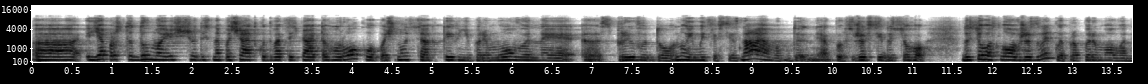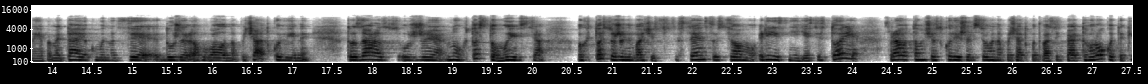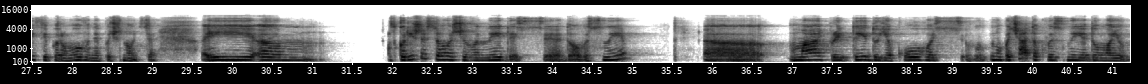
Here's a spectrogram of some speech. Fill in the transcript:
Е, Я просто думаю, що десь на початку 25-го року почнуться активні перемовини е, з приводу, ну і ми це всі знаємо, якби вже всі до цього, до цього слова вже звикли про перемовини. Я пам'ятаю, як ми на це дуже реагували на початку війни, то зараз уже ну, хтось втомився, хтось уже не бачить сенсу в цьому. Різні є історії. Справа в тому, що скоріше всього на початку 25-го року такі ці перемовини почнуться. І ем, скоріше всього, що вони десь е, до весни е, мають прийти до якогось ну, початок весни, я думаю,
